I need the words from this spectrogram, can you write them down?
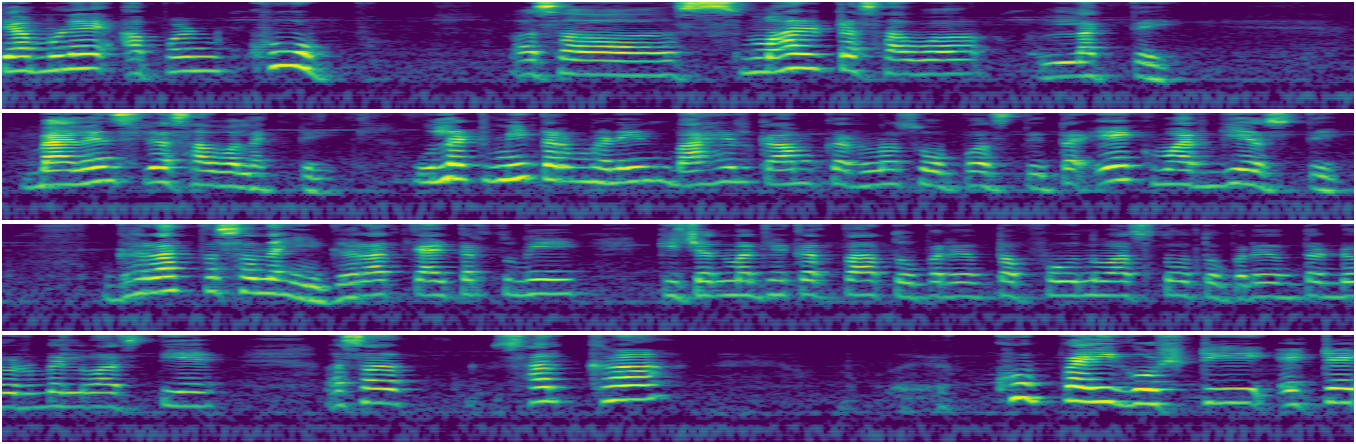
त्यामुळे आपण खूप असं स्मार्ट असावं लागते. बॅलन्स्ड असावं लागते. उलट मी तर म्हणेन बाहेर काम करणं सोपं असते तर एक मार्गी असते. घरात तसं नाही. घरात काय तर तुम्ही किचनमध्ये करता तोपर्यंत फोन वाजतो तोपर्यंत डोरबेल वाजतीये. असं सारखं खूप काही गोष्टी एट ए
